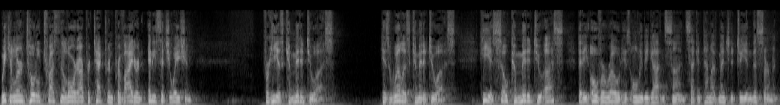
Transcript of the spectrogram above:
We can learn total trust in the Lord, our protector and provider in any situation. For he is committed to us. His will is committed to us. He is so committed to us that he overrode his only begotten son. Second time I've mentioned it to you in this sermon.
